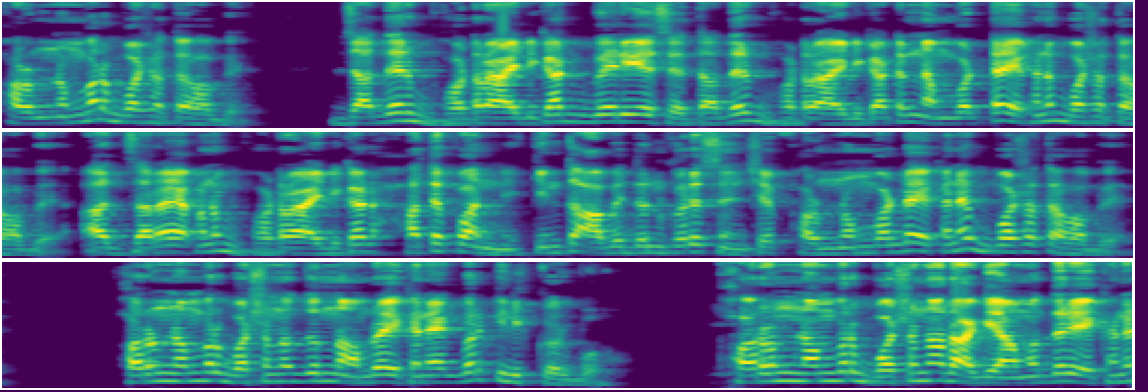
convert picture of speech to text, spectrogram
ফর্ম নম্বর বসাতে হবে। যাদের ভোটার আইডি কার্ড বেরিয়েছে, তাদের ভোটার আইডি কার্ডের নাম্বারটা এখানে বসাতে হবে। আর যারা এখনও ভোটার আইডি কার্ড হাতে পাননি, কিন্তু আবেদন করেছেন, সে ফর্ম নম্বরটা এখানে বসাতে হবে। ফর্ম নম্বর বসানোর জন্য আমরা এখানে একবার ক্লিক করব। ফর্ম নম্বর বসানোর আগে আমাদের এখানে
